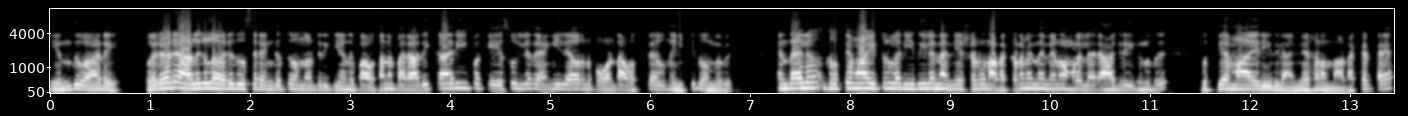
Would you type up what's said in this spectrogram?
എന്ത് വാടേ? ഓരോരോ ആളുകൾ ഓരോ ദിവസം രംഗത്ത് വന്നുകൊണ്ടിരിക്കുകയാണ് ഇപ്പൊ അവസാനം പരാതിക്കാരി ഇപ്പൊ കേസും ഇല്ല തേങ്ങയില്ല പറഞ്ഞ് പോകേണ്ട അവസ്ഥയാകുമെന്ന് എനിക്ക് തോന്നുന്നത്. എന്തായാലും കൃത്യമായിട്ടുള്ള രീതിയിൽ തന്നെ അന്വേഷണങ്ങൾ നടക്കണം എന്ന് തന്നെയാണ് നമ്മളെല്ലാവരും ആഗ്രഹിക്കുന്നത്. കൃത്യമായ രീതിയിൽ അന്വേഷണം നടക്കട്ടെ.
